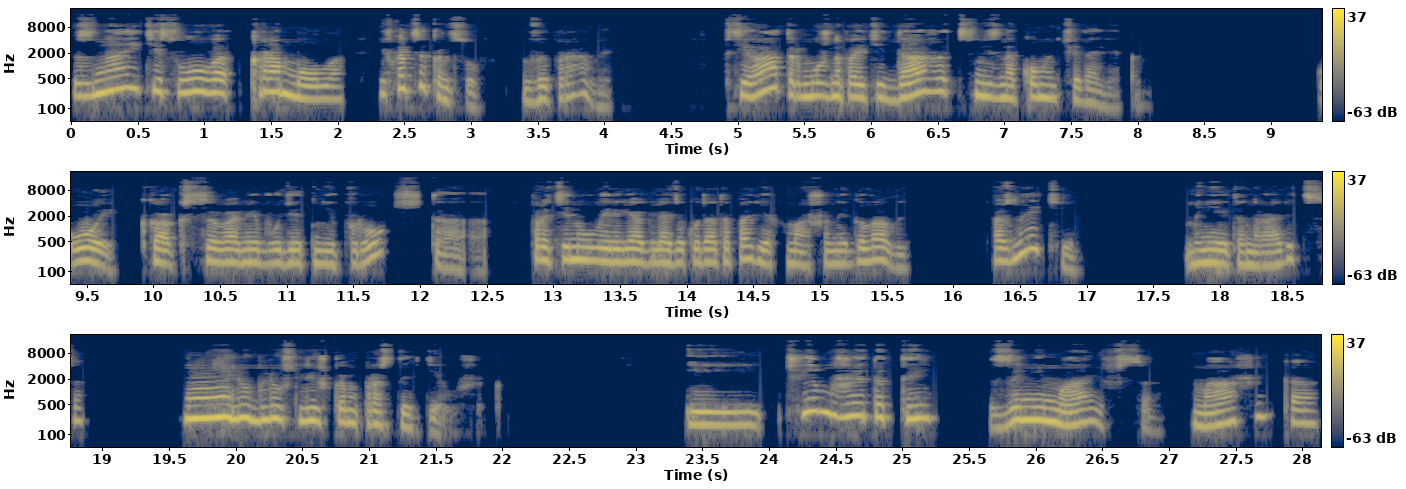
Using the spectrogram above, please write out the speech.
знаете слово «крамола», и, в конце концов, вы правы. В театр можно пойти даже с незнакомым человеком. — Ой, как с вами будет непросто! — протянул Илья, глядя куда-то поверх Машиной головы. — А знаете, мне это нравится. Не люблю слишком простых девушек. — И чем же это ты занимаешься, Машенька?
